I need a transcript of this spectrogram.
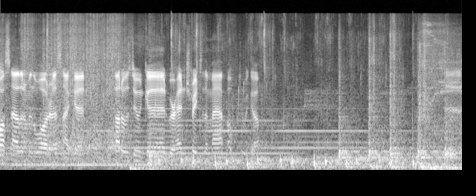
Lost now that I'm in the water. That's not good. Thought I was doing good. We were heading straight to the map. Oh, here we go. Uh,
